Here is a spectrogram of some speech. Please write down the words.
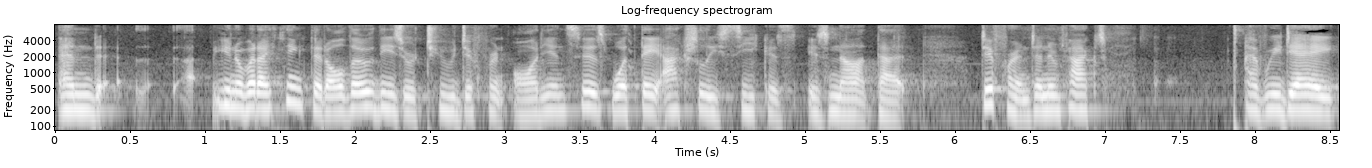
And uh, you know, but I think that although these are two different audiences, what they actually seek is, is not that different. And in fact, every day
